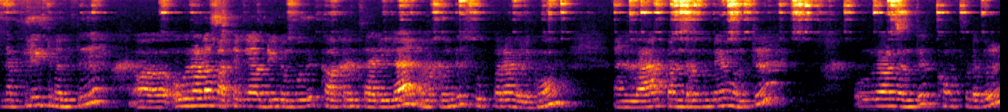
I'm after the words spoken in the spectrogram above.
இந்த ப்ளீட் வந்து ஓவராலாக பார்த்தீங்க அப்படின்னும்போது காட்டன் சாரியில் நமக்கு வந்து சூப்பராக விழுகும். அண்ட் வேர் பண்ணுறதுமே வந்து ஓவரால் வந்து கம்ஃபர்டபுள்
